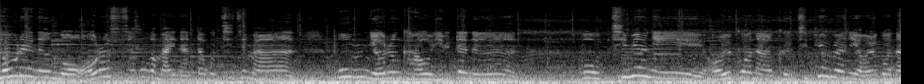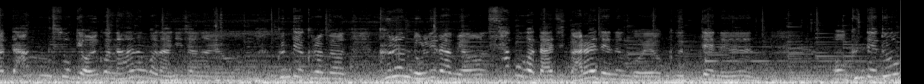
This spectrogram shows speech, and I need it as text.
겨울에는 뭐 얼어서 사고가 많이 난다고 치지만 봄, 여름, 가을 이럴 때는 뭐 지면이 얼거나 그 지표면이 얼거나 땅 속이 얼거나 하는 건 아니잖아요. 근데 그러면 그런 논리라면 사고가 나지 말아야 되는 거예요. 그때는. 어 근데도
